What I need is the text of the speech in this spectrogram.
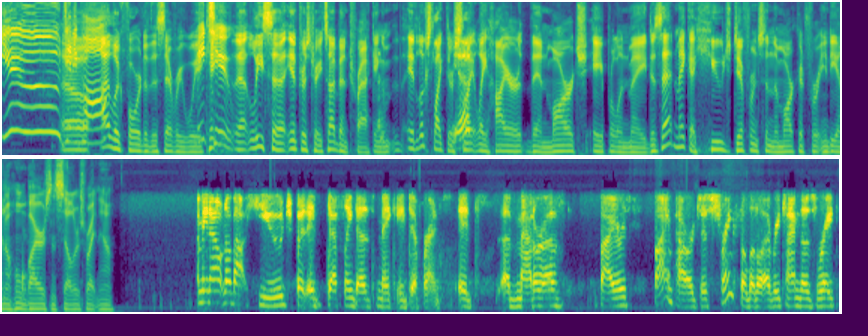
you, Denny Uh, Paul. I look forward to this every week. Me too. Hey, uh, Lisa, interest rates, I've been tracking them. It looks like they're Yep. slightly higher than March, April, and May. Does that make a huge difference in the market for Indiana home buyers and sellers right now? I mean, I don't know about huge, but it definitely does make a difference. It's a matter of buyers' buying power just shrinks a little every time those rates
